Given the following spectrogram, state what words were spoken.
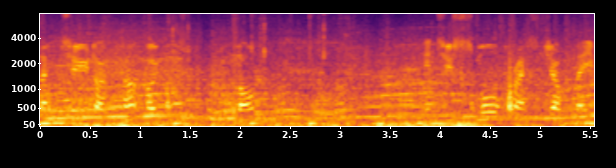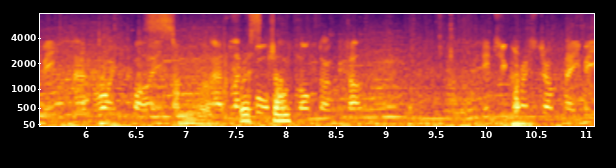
Left two, don't cut, opens long. Into small crest jump maybe, and right five. Small and left four jump. long, don't cut. Into crest jump maybe.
